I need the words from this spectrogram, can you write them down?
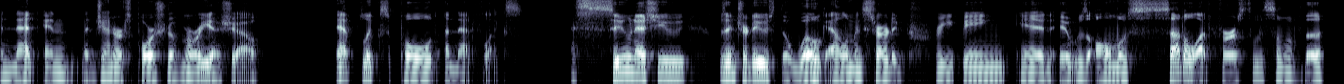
Annette and a generous portion of Maria show. Netflix pulled a Netflix. As soon as she was introduced, the woke element started creeping in. It was almost subtle at first with some of the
